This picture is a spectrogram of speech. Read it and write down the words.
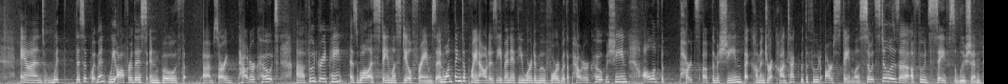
And with this equipment, we offer this in both. I'm sorry, powder coat, uh, food grade paint, as well as stainless steel frames. And one thing to point out is even if you were to move forward with a powder coat machine, all of the parts of the machine that come in direct contact with the food are stainless. So it still is a, a food safe solution.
